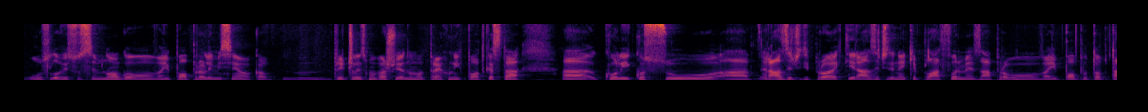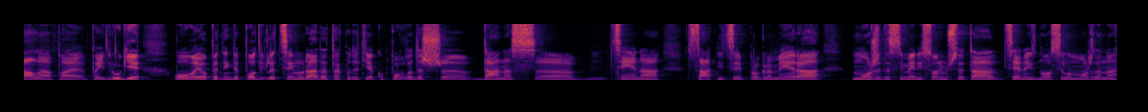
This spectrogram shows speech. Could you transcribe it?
uslovi su se mnogo ovaj, popravili, mislim, evo, kao, pričali smo baš u jednom od prehodnih podcasta, a, koliko su a, različiti projekti, različite neke platforme, zapravo, ovaj, poput Tala, pa, pa i druge, ovaj, opet negde podigle cenu rada, tako da ti ako pogledaš danas cena satnice programera, može da se meri sa onim što je ta cena iznosila možda na,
